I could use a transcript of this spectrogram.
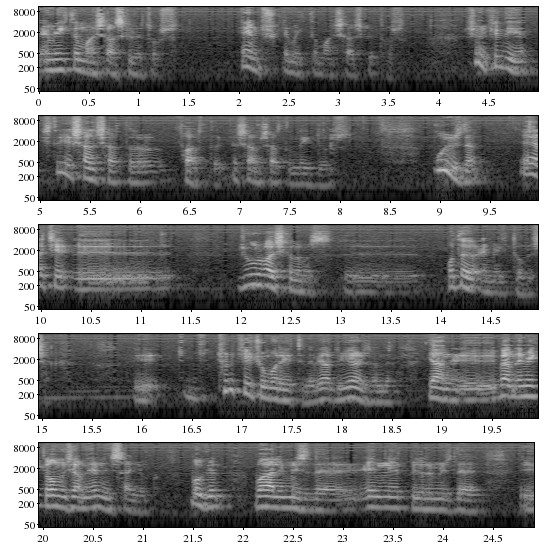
emekli maaşı asgari ücret olsun. En düşük emekli maaşı asgari ücret olsun. Çünkü niye? İşte yaşam şartları farklı. Yaşam şartlarına gidiyoruz. Bu yüzden eğer ki e, Cumhurbaşkanımız e, o da emekli olacak. E, Türkiye Cumhuriyeti'nde veya dünya üzerinde yani e, ben emekli olmayacağım diyen insan yok. Bugün valimizde, emniyet müdürümüzde, e,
